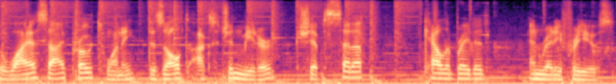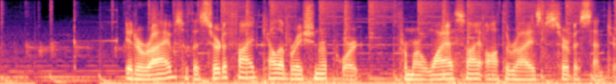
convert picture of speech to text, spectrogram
The YSI Pro 20 dissolved oxygen meter ships set up, calibrated, and ready for use. It arrives with a certified calibration report from our YSI authorized service center.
